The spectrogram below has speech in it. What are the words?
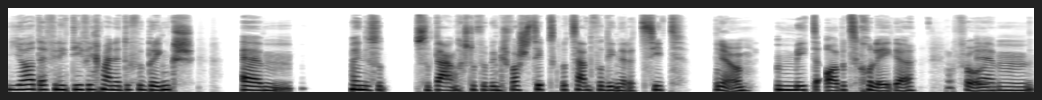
ja, definitiv. Ich meine, du verbringst, ähm, wenn du so, so denkst, du verbringst fast 70 Prozent von deiner Zeit Ja, mit Arbeitskollegen. voll. Ähm,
